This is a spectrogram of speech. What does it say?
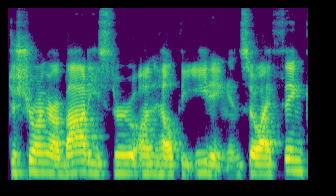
destroying our bodies through unhealthy eating. And so I think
